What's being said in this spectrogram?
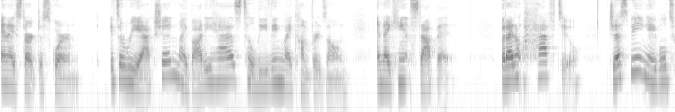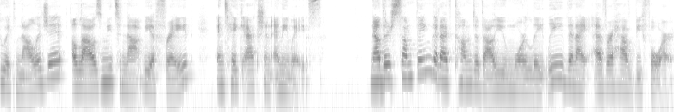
and I start to squirm. It's a reaction my body has to leaving my comfort zone, and I can't stop it. But I don't have to. Just being able to acknowledge it allows me to not be afraid and take action anyways. Now, there's something that I've come to value more lately than I ever have before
